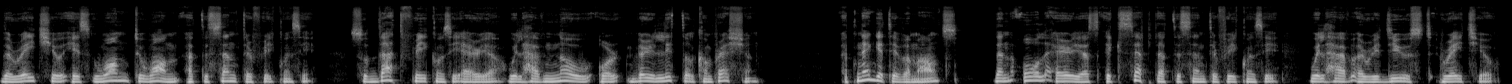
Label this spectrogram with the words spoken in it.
the ratio is 1 to 1 at the center frequency, so that frequency area will have no or very little compression. At negative amounts, then all areas except at the center frequency will have a reduced ratio.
